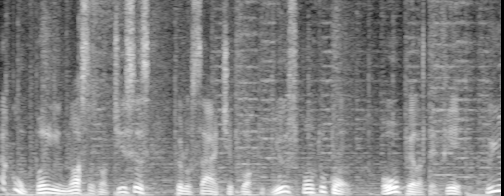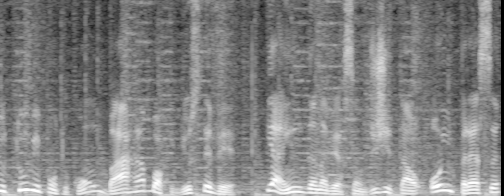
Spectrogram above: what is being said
Acompanhe nossas notícias pelo site bocnews.com ou pela TV no youtube.com/bocnewstv e ainda na versão digital ou impressa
